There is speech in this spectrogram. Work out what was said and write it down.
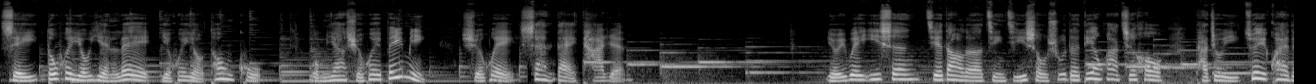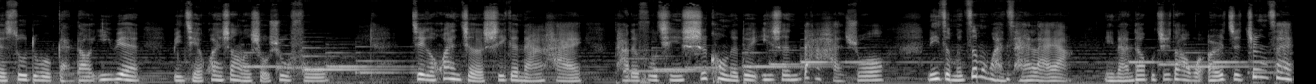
谁都会有眼泪，也会有痛苦。我们要学会悲悯，学会善待他人。有一位医生接到了紧急手术的电话之后，他就以最快的速度赶到医院，并且换上了手术服。这个患者是一个男孩，他的父亲失控地对医生大喊说：“你怎么这么晚才来啊？你难道不知道我儿子正在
